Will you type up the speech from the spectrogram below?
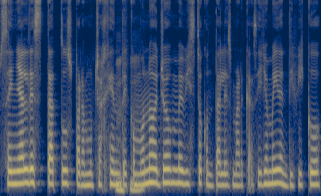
señal de estatus para mucha gente, como no, yo me he visto con tales marcas y yo me identifico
